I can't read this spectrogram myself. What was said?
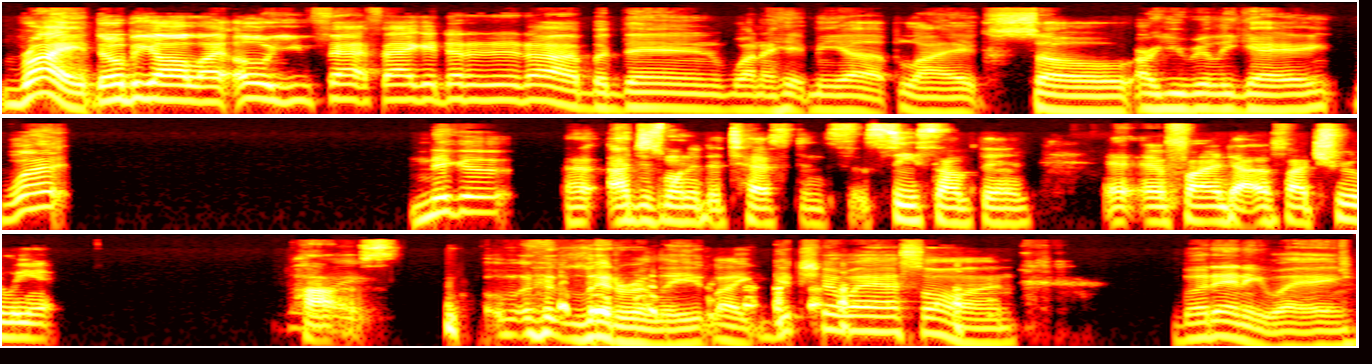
Right. They'll be all like, oh, you fat faggot, da da da da. But then want to hit me up like, so are you really gay? What? Nigga. I, I just wanted to test and see something and, and find out if I truly pause. Literally, like get your ass on. But anyway,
